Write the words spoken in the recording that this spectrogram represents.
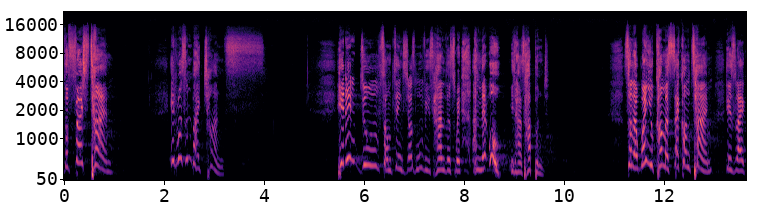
the first time, it wasn't by chance. He didn't do some things, just move his hand this way, and then, oh, it has happened. So that when you come a second time, he's like,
